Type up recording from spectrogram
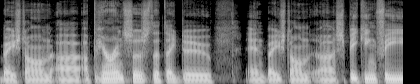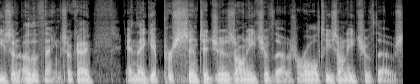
based on uh, appearances that they do, and based on uh, speaking fees and other things, okay? And they get percentages on each of those, royalties on each of those.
